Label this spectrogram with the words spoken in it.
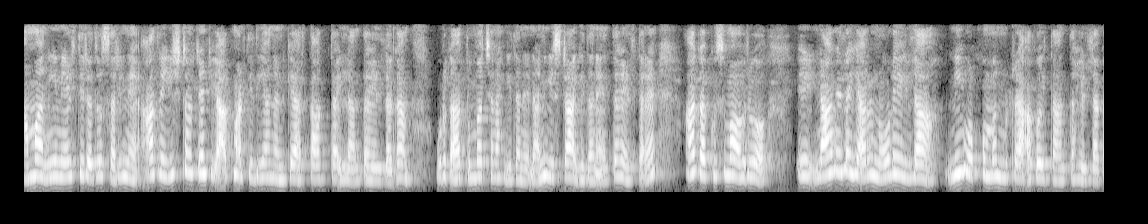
ಅಮ್ಮ ನೀನು ಹೇಳ್ತಿರೋದು ಸರಿನೇ ಆದರೆ ಇಷ್ಟು ಅರ್ಜೆಂಟ್ ಯಾಕೆ ಮಾಡ್ತಿದೀಯಾ? ನನಗೆ ಅರ್ಥ ಆಗ್ತಾ ಇಲ್ಲ ಅಂತ ಹೇಳಿದಾಗ ಹುಡುಗ ತುಂಬ ಚೆನ್ನಾಗಿದ್ದಾನೆ ನನಗೆ ಇಷ್ಟ ಆಗಿದ್ದಾನೆ ಅಂತ ಹೇಳ್ತಾರೆ. ಆಗ ಕುಸುಮ ಅವರು "ಏ, ನಾವೆಲ್ಲ ಯಾರೂ ನೋಡೇ ಇಲ್ಲ ನೀವು ಒಪ್ಕೊಂಬಂದ್ಬಿಟ್ರೆ ಆಗೋಯ್ತಾ ಅಂತ ಹೇಳಿದಾಗ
